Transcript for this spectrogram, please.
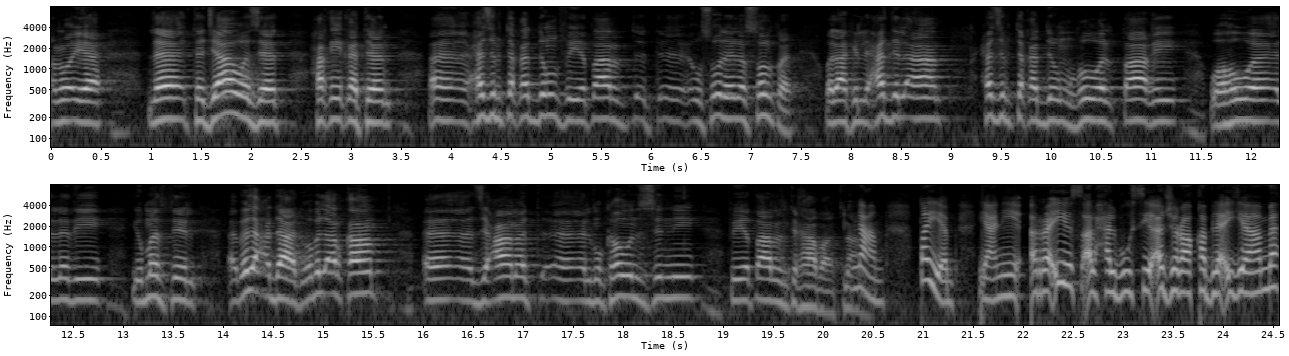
الرؤية لتجاوزت حقيقة آه، حزب التقدم في إطار وصوله إلى السلطة. ولكن لحد الآن حزب التقدم هو الطاغي وهو الذي يمثل بالأعداد وبالأرقام آه، زعامة آه، المكون السني في إطار الانتخابات. نعم. نعم. طيب يعني الرئيس الحلبوسي أجرى قبل أيام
